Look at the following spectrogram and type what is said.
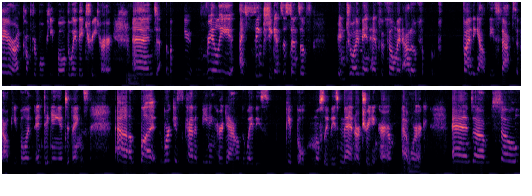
They are uncomfortable people. The way they treat her, mm-hmm. and you really, I think she gets a sense of enjoyment and fulfillment out of finding out these facts about people and, and digging into things. Um, but work is kind of beating her down the way these people, mostly these men, are treating her at mm-hmm. work. And um, so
